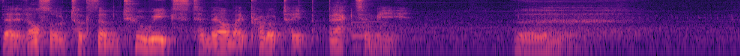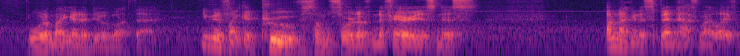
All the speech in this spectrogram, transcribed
that it also took them two weeks to mail my prototype back to me. But what am I going to do about that? Even if I could prove some sort of nefariousness, I'm not going to spend half my life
